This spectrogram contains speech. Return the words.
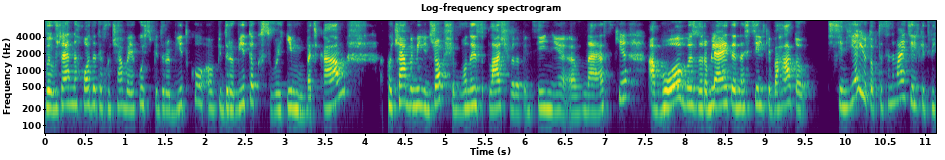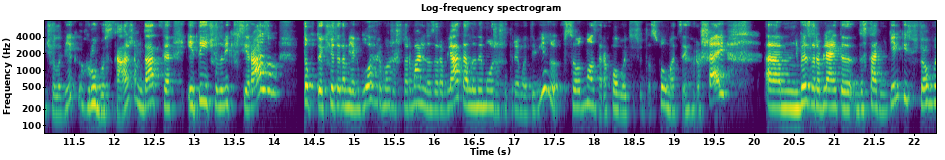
ви вже знаходите хоча б якусь підробітку, підробіток своїм батькам. Хоча б міні-джоб, щоб вони сплачували пенсійні е, внески, або ви заробляєте настільки багато сім'єю, тобто це не має тільки твій чоловік, грубо скажемо, да, це і ти, і чоловік всі разом. Тобто, якщо ти там як блогер можеш нормально заробляти, але не можеш отримати візу, все одно зараховується сюди сума цих грошей. Ем, ви заробляєте достатню кількість, щоб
